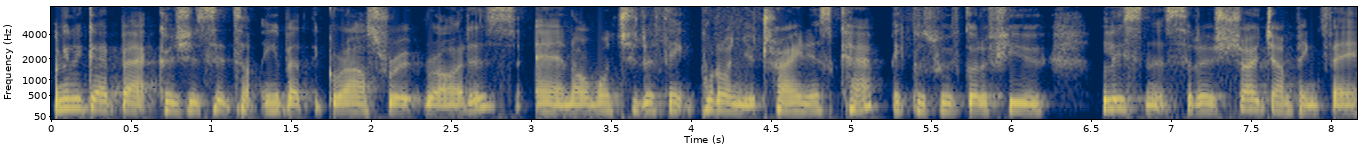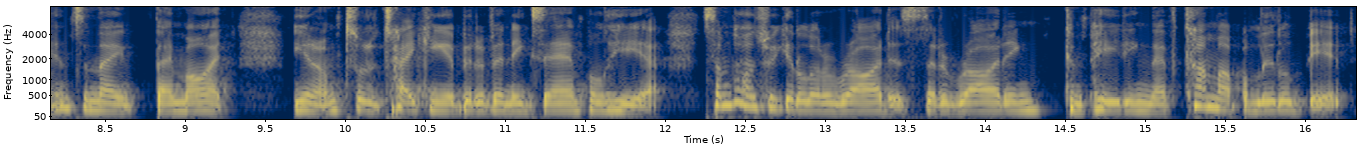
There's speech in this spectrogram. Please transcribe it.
I'm going to go back because you said something about the grassroots riders, and I want you to think, put on your trainer's cap because we've got a few listeners that are show jumping fans, and they they might, you know, I'm sort of taking a bit of an example here. Sometimes we get a lot of riders that are riding, competing. They've come up a little bit.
